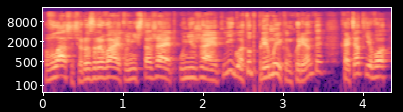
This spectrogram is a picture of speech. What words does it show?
Влашич разрывает, уничтожает, унижает лигу, а тут прямые конкуренты хотят его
